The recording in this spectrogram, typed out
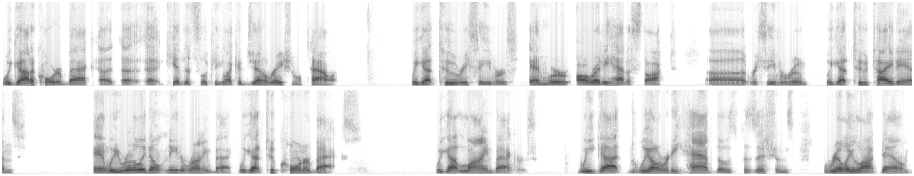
we got a quarterback, a, a, a kid that's looking like a generational talent. We got two receivers, and we're already had a stocked uh, receiver room. We got two tight ends, and we really don't need a running back. We got two cornerbacks. We got linebackers. We got we already have those positions really locked down.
